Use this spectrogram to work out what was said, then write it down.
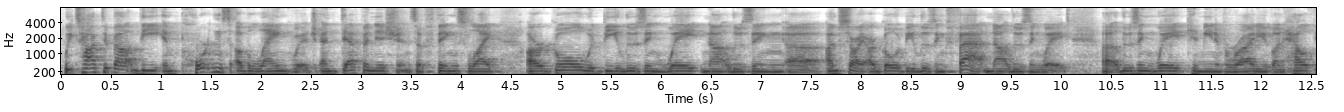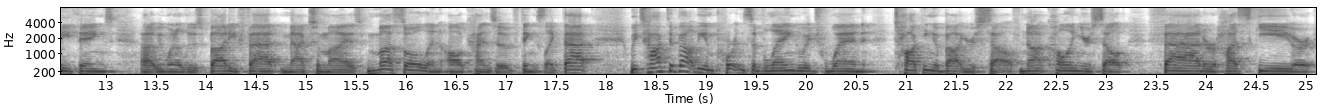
We talked about the importance of language and definitions of things like our goal would be losing weight, not losing, uh, I'm sorry, our goal would be losing fat, not losing weight. Uh, losing weight can mean a variety of unhealthy things. Uh, we want to lose body fat, maximize muscle, and all kinds of things like that. We talked about the importance of language when talking about yourself, not calling yourself fat or husky or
